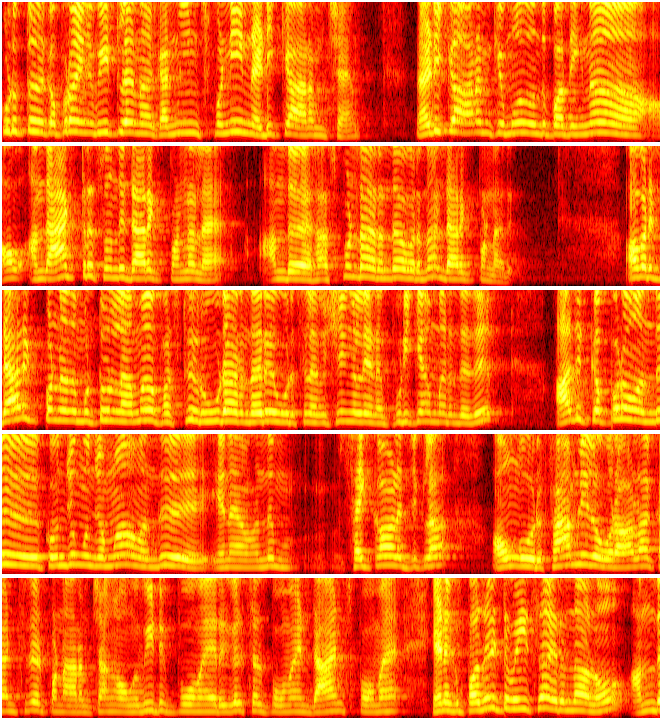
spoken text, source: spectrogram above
கொடுத்ததுக்கப்புறம் எங்கள் வீட்டில் நான் கன்வின்ஸ் பண்ணி நடிக்க ஆரம்பித்தேன் நடிக்க ஆரம்பிக்கும் போது வந்து பார்த்திங்கன்னா அந்த ஆக்ட்ரஸ் வந்து டைரக்ட் பண்ணலை. அந்த ஹஸ்பண்டாக இருந்து அவர் தான் டைரக்ட் பண்ணார். அவர் டைரக்ட் பண்ணது மட்டும் இல்லாமல் ஃபஸ்ட்டு ரூடாக இருந்தார் ஒரு சில விஷயங்கள் எனக்கு பிடிக்காம இருந்தது. அதுக்கப்புறம் வந்து கொஞ்சம் கொஞ்சமாக வந்து என்னை வந்து சைக்காலஜிக்கலாக அவங்க ஒரு ஃபேமிலியில் ஒரு ஆளாக கன்சிடர் பண்ண ஆரம்பித்தாங்க அவங்க வீட்டுக்கு போவேன் ரிஹர்சல் போவேன் டான்ஸ் போவேன். எனக்கு பதினெட்டு வயசாக இருந்தாலும் அந்த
